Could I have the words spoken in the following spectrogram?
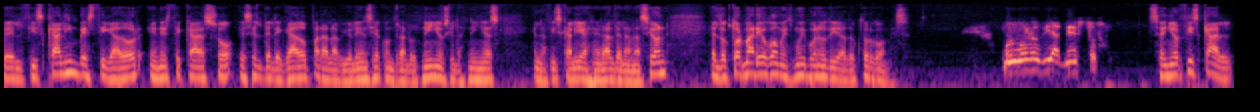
El fiscal investigador, en este caso, es el delegado para la violencia contra los niños y las niñas en la Fiscalía General de la Nación, el doctor Mario Gómez. Muy buenos días, doctor Gómez. Muy buenos días, Néstor. Señor fiscal,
